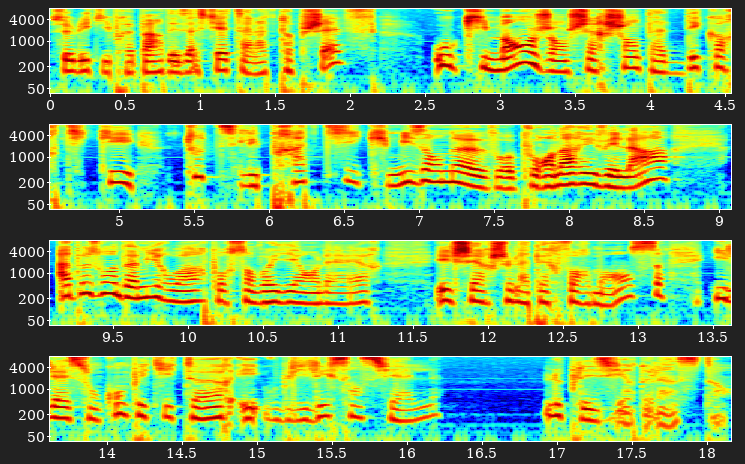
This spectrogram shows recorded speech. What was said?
Celui qui prépare des assiettes à la top chef ou qui mange en cherchant à décortiquer toutes les pratiques mises en œuvre pour en arriver là, a besoin d'un miroir pour s'envoyer en l'air. Il cherche la performance, il est son compétiteur et oublie l'essentiel, le plaisir de l'instant.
